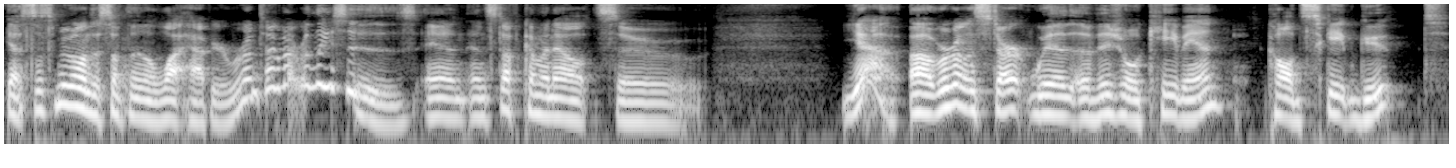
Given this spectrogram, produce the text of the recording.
Yes, let's move on to something a lot happier. We're going to talk about releases and, and stuff coming out. So, yeah, uh, we're going to start with a visual K band called Scapegoat.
